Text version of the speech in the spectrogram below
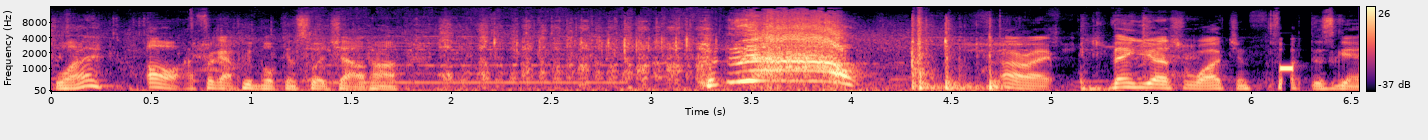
What? Oh, I forgot people can switch out, huh? No! All right. Thank you guys for watching. Fuck this game.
